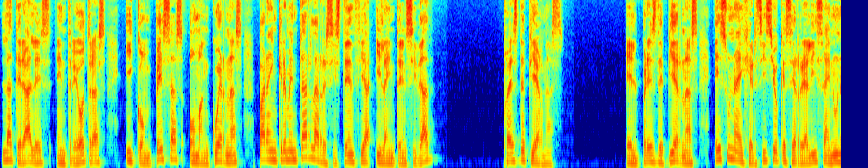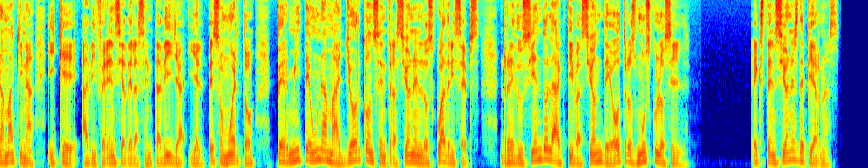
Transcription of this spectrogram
laterales, entre otras, y con pesas o mancuernas para incrementar la resistencia y la intensidad. Press de piernas. El press de piernas es un ejercicio que se realiza en una máquina y que, a diferencia de la sentadilla y el peso muerto, permite una mayor concentración en los cuádriceps, reduciendo la activación de otros músculos IL. Extensiones de piernas.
